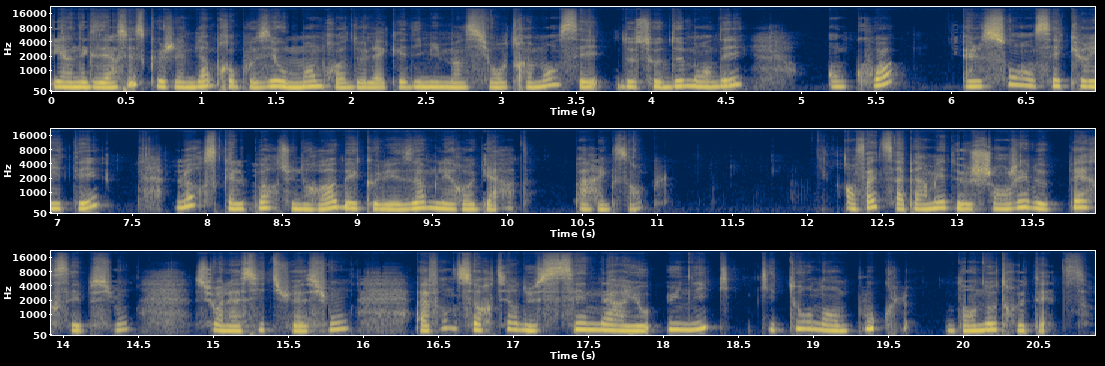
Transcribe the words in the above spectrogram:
Et un exercice que j'aime bien proposer aux membres de l'académie Mincir autrement, c'est de se demander en quoi elles sont en sécurité lorsqu'elles portent une robe et que les hommes les regardent, par exemple. En fait, ça permet de changer de perception sur la situation afin de sortir du scénario unique qui tourne en boucle dans notre tête.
